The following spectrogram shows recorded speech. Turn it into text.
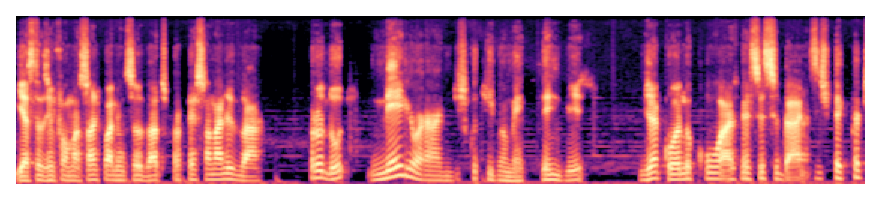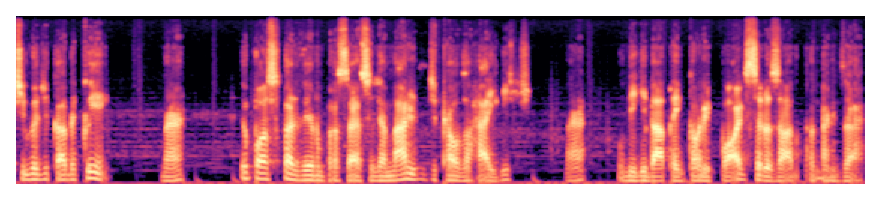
E essas informações podem ser usadas para personalizar produtos, melhorar indiscutivelmente o serviço de acordo com as necessidades e expectativas de cada cliente. Né? eu posso fazer um processo de análise de causa raiz, né, O Big Data, então, ele pode ser usado para analisar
